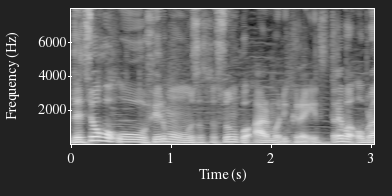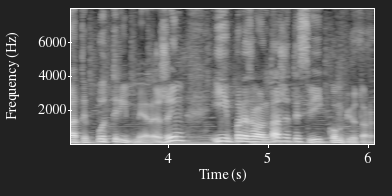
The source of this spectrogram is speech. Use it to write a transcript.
Для цього у фірмовому застосунку Armory Crate треба обрати потрібний режим і перезавантажити свій комп'ютер.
